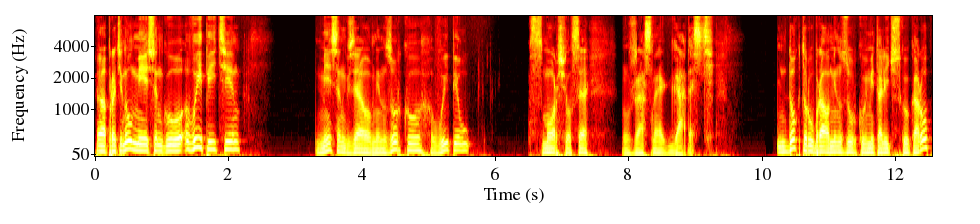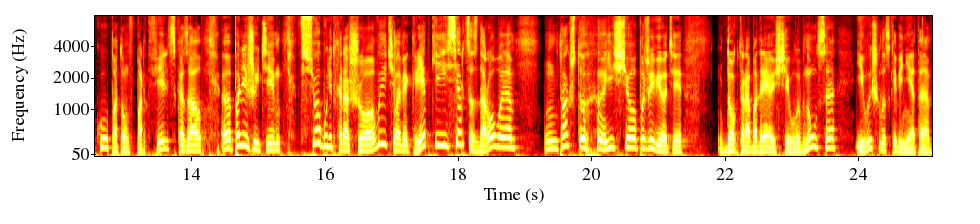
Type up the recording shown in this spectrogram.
э, протянул Мессингу «Выпейте». Мессинг взял мензурку, выпил, сморщился. Ужасная гадость. Доктор убрал мензурку в металлическую коробку, потом в портфель, сказал «Э, «Полежите, все будет хорошо, вы человек крепкий, сердце здоровое, так что еще поживете». Доктор ободряюще улыбнулся и вышел из кабинета.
